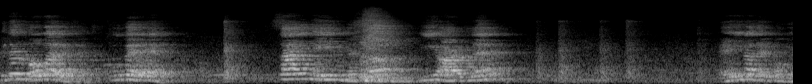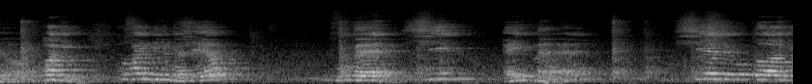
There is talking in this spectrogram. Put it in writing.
그대로 넣어봐요, 이제. 두 배에 사인 A는 몇이야? 2R분의 A가 될 거고요. 곱하기 코사인 B는 몇이에요? 두배 C A분의 C의 제곱 더하기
